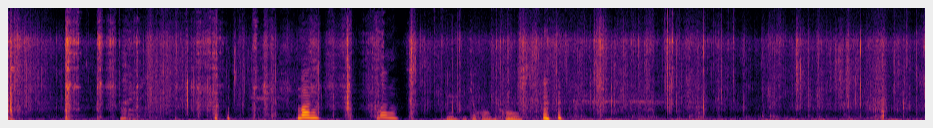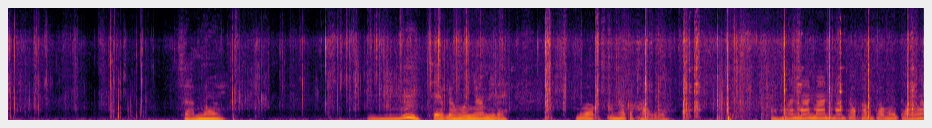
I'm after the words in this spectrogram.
ดเบิ้งเบิ้งนี่เจ้าของคู่ สามหน่อยอืมแซ่บแล้วหอยย่ามนี่เลยนี่ว่ามันเท่ากับเขาบ่เอมันมันมันมันเท่าคำเท่ามือเท่าเงา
